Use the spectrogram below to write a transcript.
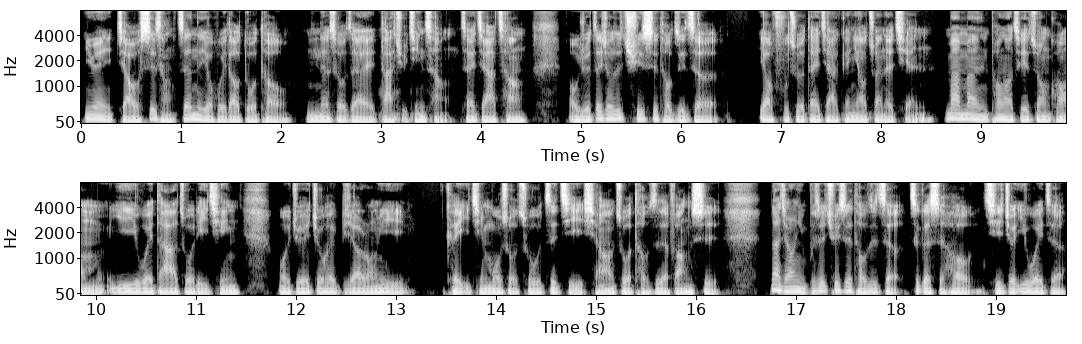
因为假如市场真的又回到多头，你那时候再大举进场再加仓，我觉得这就是趋势投资者要付出的代价跟要赚的钱，慢慢碰到这些状况，我们一一为大家做理清，我觉得就会比较容易。可以已经摸索出自己想要做投资的方式。那假如你不是趋势投资者，这个时候其实就意味着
